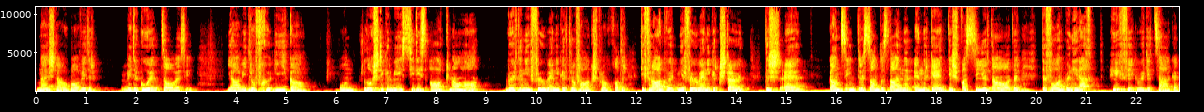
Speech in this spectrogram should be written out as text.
dann ist da auch wieder wieder gut, so, wenn sie, ja, wieder darauf eingehen können. Und lustigerweise, seit ich es angenommen habe, würde ich viel weniger darauf angesprochen. Oder die Frage wird mir viel weniger gestellt. Das ist, äh, ganz interessant, was da energetisch passiert, oder? Davor bin ich recht häufig, würde ich sagen,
